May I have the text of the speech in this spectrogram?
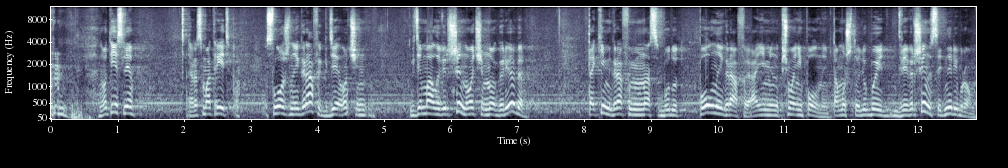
Вот если рассмотреть сложные графы, где, очень, где мало вершин, но очень много ребер. Такими графами у нас будут полные графы, а именно, почему они полные? Потому что любые две вершины соединены ребром.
